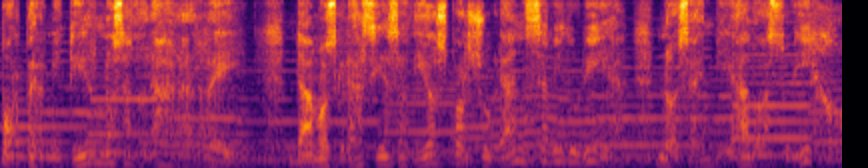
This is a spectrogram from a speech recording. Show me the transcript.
por permitirnos adorar al Rey. Damos gracias a Dios por su gran sabiduría. Nos ha enviado a su Hijo.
